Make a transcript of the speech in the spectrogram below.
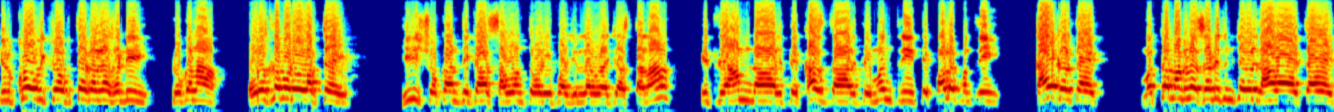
किरकोळ विचार उपचार करण्यासाठी लोकांना ओळखलं पडावं लागतंय. ही शोकांतिका सावंतवाडी उपा जिल्हा रुग्णाची असताना इथले आमदार इथले खासदार इथले मंत्री इथले पालकमंत्री काय करतायत? मतं मागण्यासाठी तुमच्याकडे धावा येत आहेत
